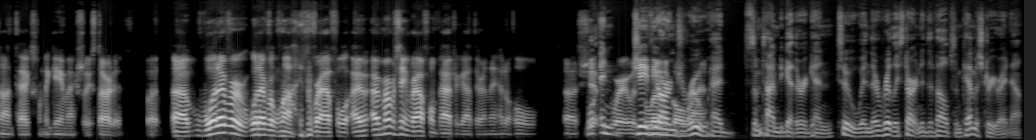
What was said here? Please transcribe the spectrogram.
context when the game actually started. But uh, whatever, whatever line Raffl, I, I remember seeing Raffl and Patrick out there, and they had a whole uh, Well, shift and where it was JVR and Drew line. had some time together again too, and they're really starting to develop some chemistry right now.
